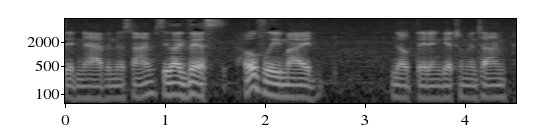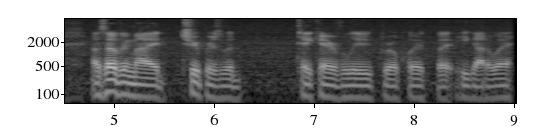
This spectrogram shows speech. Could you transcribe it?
didn't happen this time. See, like this. Hopefully, my nope, they didn't get to him in time. I was hoping my troopers would take care of Luke real quick, but he got away.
